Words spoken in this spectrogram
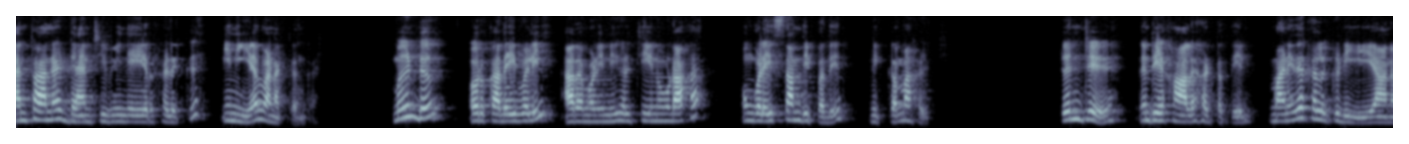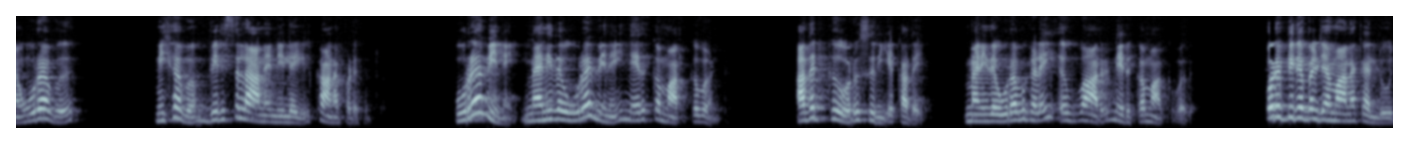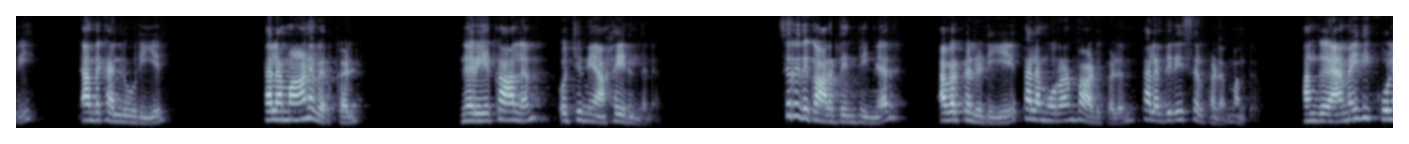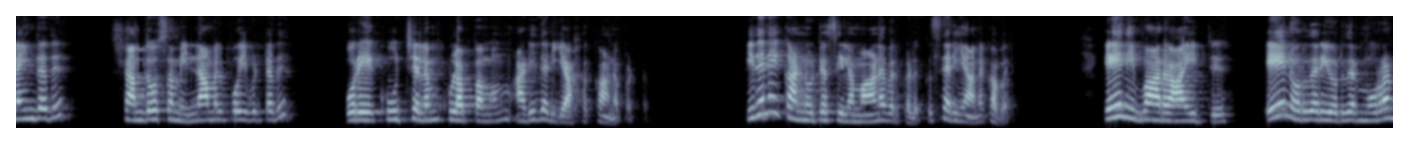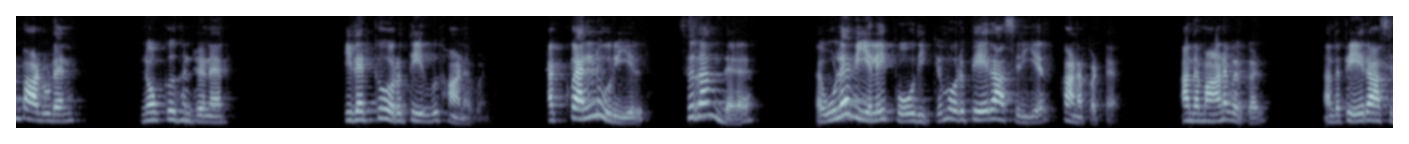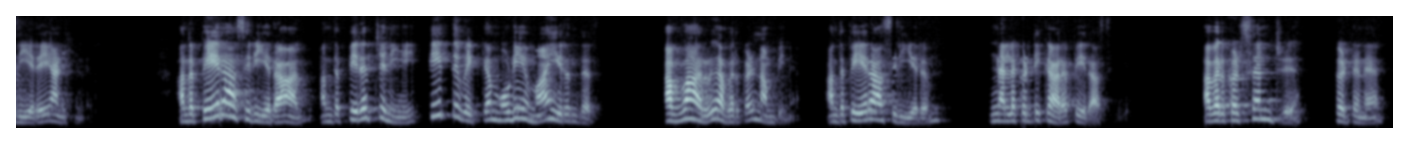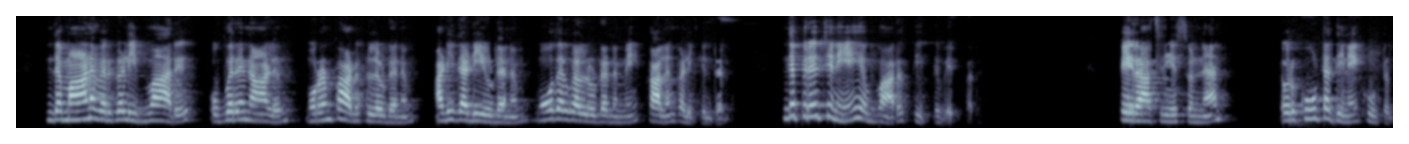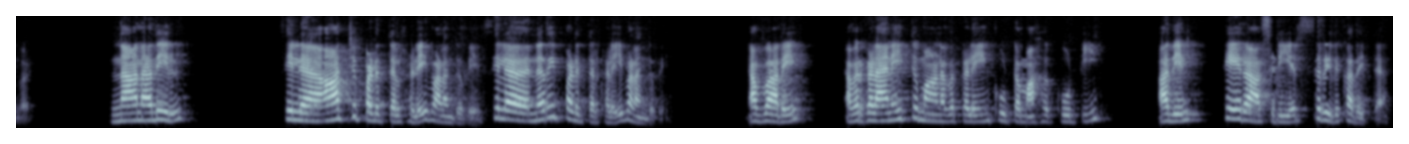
அன்பான Don TV நேயர்களுக்கு இனிய வணக்கங்கள். மீண்டும் ஒரு கதைவழி அறமொழி நிகழ்ச்சியினூடாக உங்களை சந்திப்பதில் மிக்க மகிழ்ச்சி. இன்று இன்றைய காலகட்டத்தில் மனிதர்களுக்கிடையேயான உறவு மிகவும் விரிசலான நிலையில் காணப்படுகின்றது. உறவினை மனித உறவினை நெருக்கமாக்க வேண்டும். அதற்கு ஒரு சிறிய கதை. மனித உறவுகளை எவ்வாறு நெருக்கமாக்குவது? ஒரு பிரபல்யமான கல்லூரி. அந்த கல்லூரியில் பல மாணவர்கள் நிறைய காலம் ஒற்றுமையாக இருந்தனர். சிறிது காலத்தின் பின்னர் அவர்களிடையே பல முரண்பாடுகளும் பல விரிசல்களும் வந்தது. அங்கு அமைதி குலைந்தது சந்தோஷம் இல்லாமல் போய்விட்டது ஒரே கூச்சலும் குழப்பமும் அடிதடியாக காணப்பட்டது. இதனை கண்ணுற்ற சில மாணவர்களுக்கு சரியான கவலை. ஏன் இவ்வாறு ஆயிற்று? ஏன் ஒருதரை ஒருதர் முரண்பாடுடன் நோக்குகின்றனர்? இதற்கு ஒரு தீர்வு காணவன் அக்கல்லூரியில் சிறந்த உளவியலை போதிக்கும் ஒரு பேராசிரியர் காணப்பட்டார். அந்த மாணவர்கள் அந்த பேராசிரியரை அணுகினர். அந்த பேராசிரியரால் அந்த பிரச்சனையை தீர்த்து வைக்க முடியுமா இருந்தது? அவ்வாறு அவர்கள் நம்பினர். அந்த பேராசிரியரும் நல்ல கட்டிக்கார பேராசிரியர். அவர்கள் சென்று கேட்டனர் இந்த மாணவர்கள் இவ்வாறு ஒவ்வொரு நாளும் முரண்பாடுகளுடனும் அடிதடியுடனும் மோதல்களுடனுமே காலம் கழிக்கின்றனர். இந்த பிரச்சனையை எவ்வாறு தீர்த்து வைப்பது? பேராசிரியர் சொன்னார் ஒரு கூட்டத்தினை கூட்டுங்கள். நான் அதில் சில ஆற்றுப்படுத்தல்களை வழங்குவேன் சில நெறிப்படுத்தல்களை வழங்குவேன். அவ்வாறே அவர்கள் அனைத்து மாணவர்களையும் கூட்டமாக கூட்டி அதில் பேராசிரியர் சிறிது கதைத்தார்.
